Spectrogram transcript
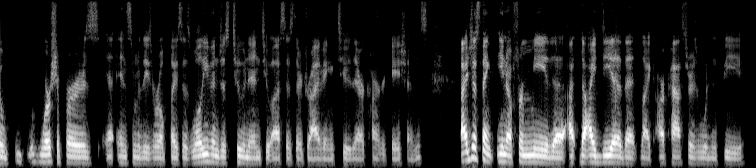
the worshipers in some of these rural places will even just tune in to us as they're driving to their congregations. I just think, you know, for me, the the idea that like our pastors wouldn't be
